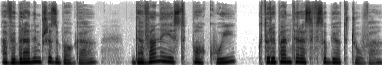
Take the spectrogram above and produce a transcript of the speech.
a wybranym przez Boga, dawany jest pokój, który Pan teraz w sobie odczuwa.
